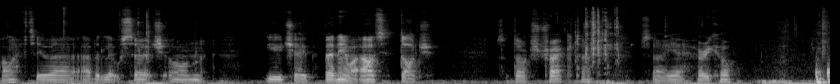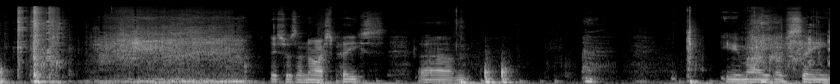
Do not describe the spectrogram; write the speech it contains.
I'll have to uh, have a little search on YouTube. But anyway, oh, it's Dodge. It's a Dodge tractor. So yeah, very cool. This was a nice piece. Um, you may have seen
